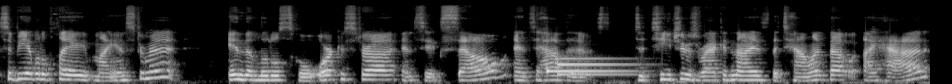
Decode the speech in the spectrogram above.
to be able to play my instrument in the little school orchestra and to excel and to have the, the teachers recognize the talent that I had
